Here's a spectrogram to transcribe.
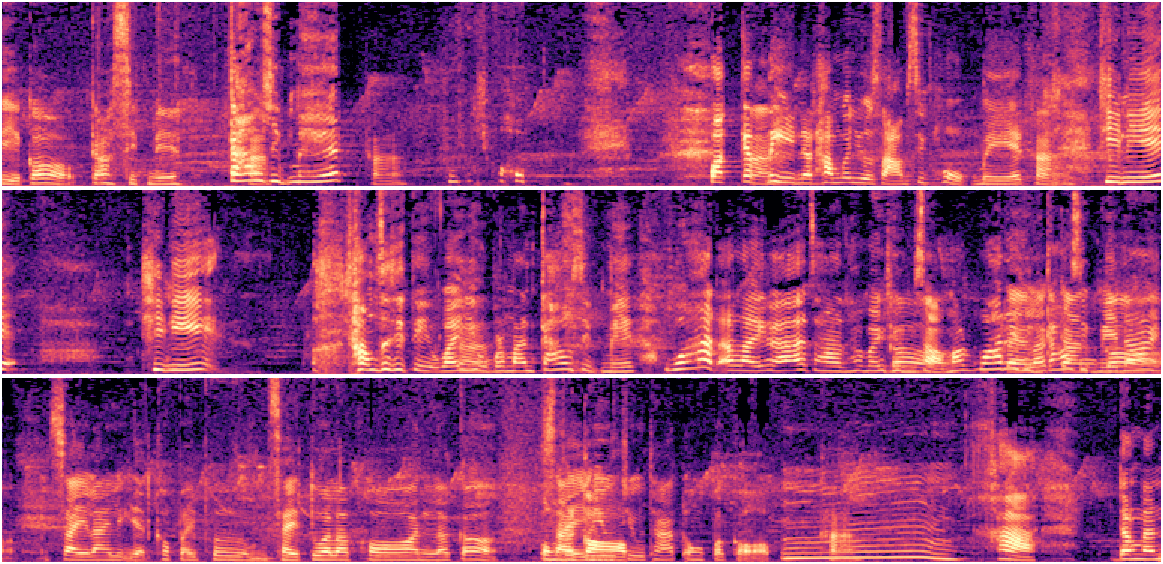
ติก็ 90 เมตร90 เมตร ค่ะคุณผู้ชมปกติเนี่ยทำกันอยู่ 36 เมตร ค่ะ ทีนี้ทีนี้ ทำสถิติไว้ค่ะ อยู่ประมาณ 90 เมตร วาดอะไรคะอาจารย์ทำไมถึงสามารถวาดได้ถึง แต่ละ90 เมตรได้ ก็ใส่รายละเอียดเข้าไปเพิ่ม ใส่ตัวละครแล้วก็องค์ใส่ประกอบ วิวทิวทัศน์องค์ประกอบอืค่ะ มค่ะ ดังนั้น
